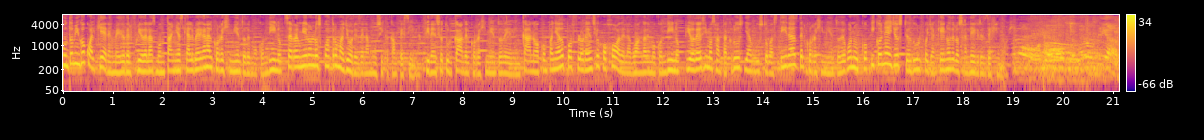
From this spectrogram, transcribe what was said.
Un domingo cualquiera, en medio del frío de las montañas que albergan al corregimiento de Mocondino, se reunieron los cuatro mayores de la música campesina. Fidencio Tulcán del corregimiento de El Encano, acompañado por Florencio Jojoa de la Guanga de Mocondino, Pío X Santa Cruz y Augusto Bastidas del corregimiento de Obonuco, y con ellos Teodulfo Yaqueno de los Alegres de Genoy. Buenos días.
